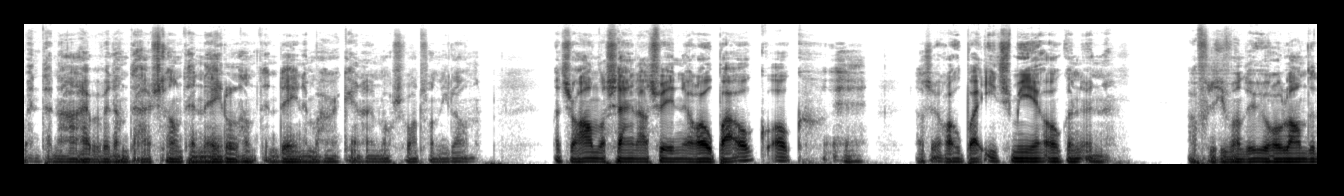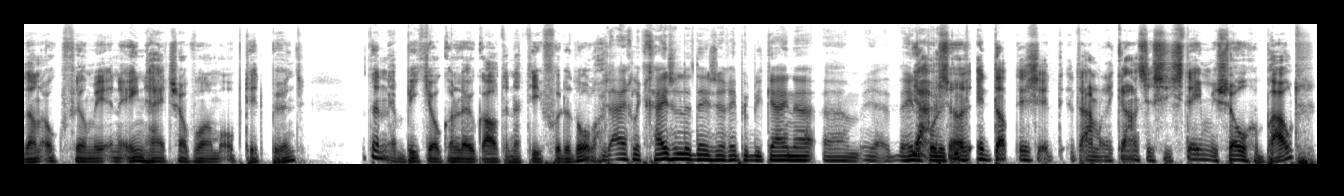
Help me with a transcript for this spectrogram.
En daarna hebben we dan Duitsland en Nederland en Denemarken en nog wat van die landen. Maar het zou handig zijn als we in Europa ook, ook eh, als Europa iets meer ook een, een afgezien van de eurolanden, dan ook veel meer een eenheid zou vormen op dit punt. Dan bied je ook een leuk alternatief voor de dollar. Dus eigenlijk gijzelen deze republikeinen ehm, ja, de hele ja, politiek. dat is het, het Amerikaanse systeem is zo gebouwd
